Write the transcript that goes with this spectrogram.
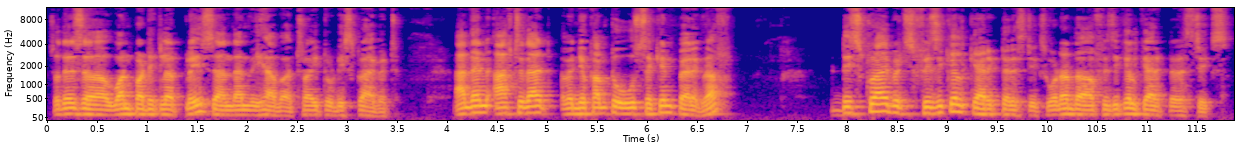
So there's uh, one particular place and then we have uh, tried to describe it. And then after that when you come to second paragraph describe its physical characteristics. What are the physical characteristics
